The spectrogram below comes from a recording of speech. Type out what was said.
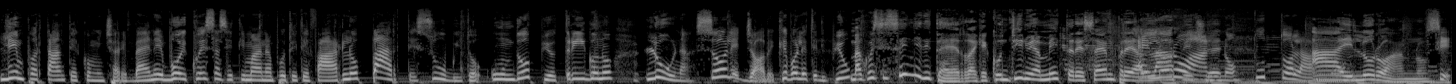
L'importante è cominciare bene. Voi questa settimana potete farlo. Parte subito un doppio trigono Luna, Sole, Giove. Che volete di più? Ma questi segni di terra che continui a mettere sempre è il loro all'apice. anno, tutto l'anno. Ah, è il loro anno. Sì.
